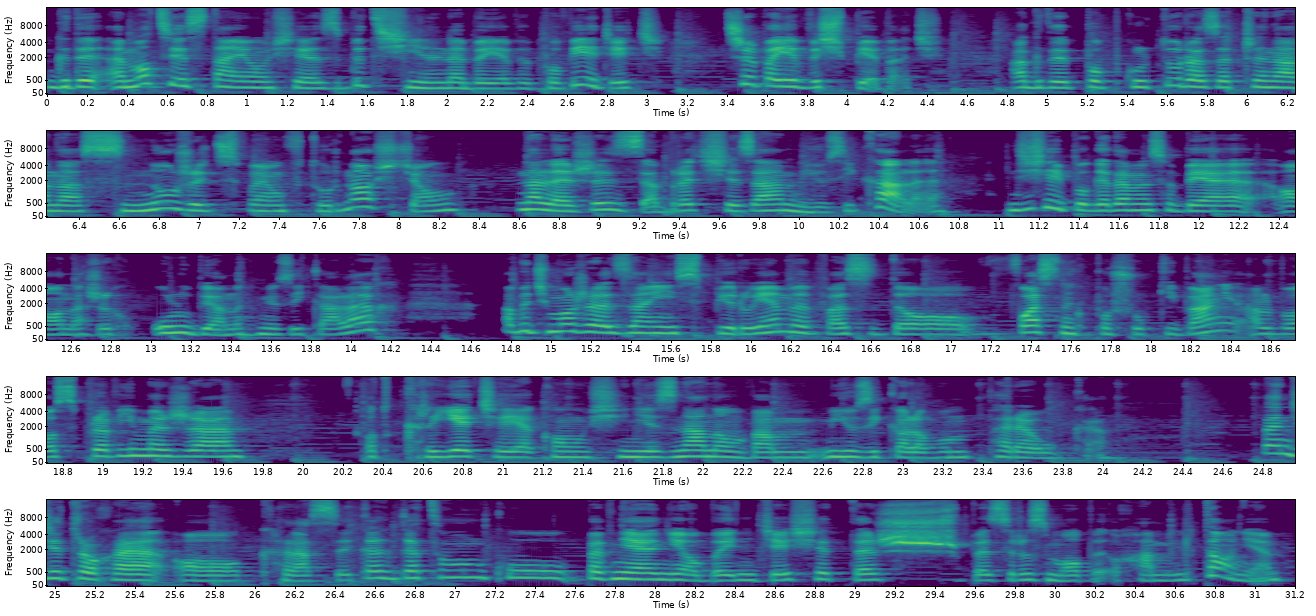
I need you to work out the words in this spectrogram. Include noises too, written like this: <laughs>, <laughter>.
Gdy emocje stają się zbyt silne, by je wypowiedzieć, trzeba je wyśpiewać. A gdy popkultura zaczyna nas nużyć swoją wtórnością, należy zabrać się za musicale. Dzisiaj pogadamy sobie o naszych ulubionych musicalach, a być może zainspirujemy Was do własnych poszukiwań albo sprawimy, że odkryjecie jakąś nieznaną Wam musicalową perełkę. Będzie trochę o klasykach gatunku, pewnie nie obędzie się też bez rozmowy o Hamiltonie.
